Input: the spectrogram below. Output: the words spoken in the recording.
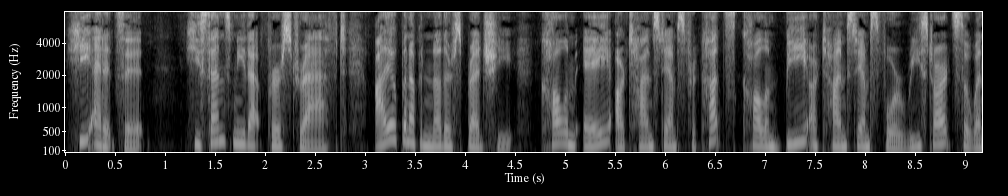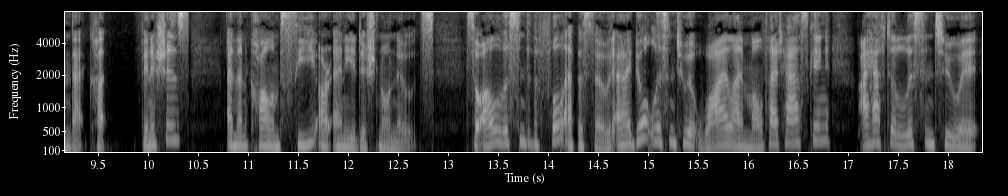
He edits it. He sends me that first draft. I open up another spreadsheet. Column A are timestamps for cuts. Column B are timestamps for restarts. So when that cut finishes. And then column C are any additional notes. So I'll listen to the full episode and I don't listen to it while I'm multitasking. I have to listen to it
